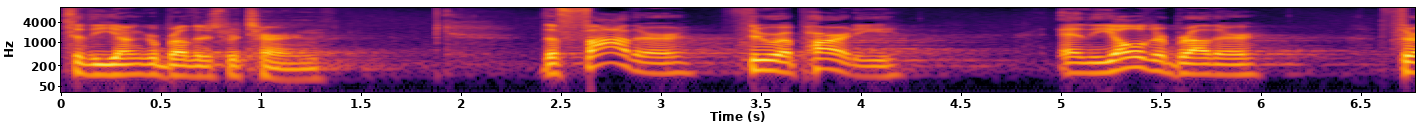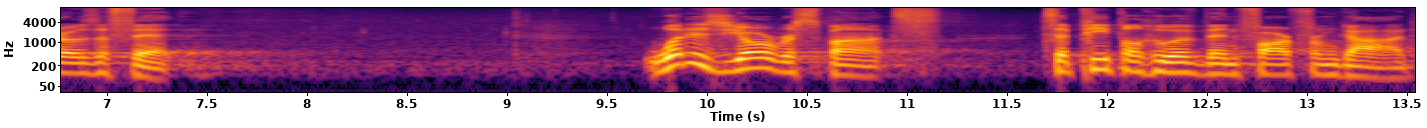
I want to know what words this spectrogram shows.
to the younger brother's return. The father threw a party, and the older brother throws a fit. What is your response to people who have been far from God?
